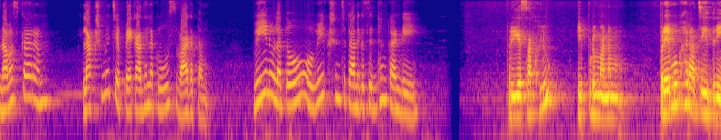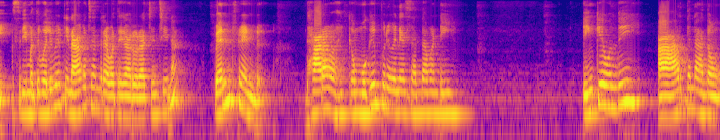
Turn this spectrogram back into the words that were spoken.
నమస్కారం. లక్ష్మి చెప్పే కథలకు స్వాగతం. వీణులతో వీక్షించటానికి సిద్ధం కండి. ప్రియ సఖులు ఇప్పుడు మనం ప్రముఖ రచయిత్రి శ్రీమతి ఒలివేటి నాగచంద్రావతి గారు రచించిన పెన్ ఫ్రెండ్ ధారావాహికం ముగింపును వినేసేద్దామండి. ఇంకే ఉంది ఆ ఆర్ధనాదం.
